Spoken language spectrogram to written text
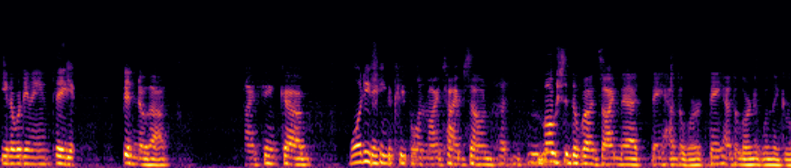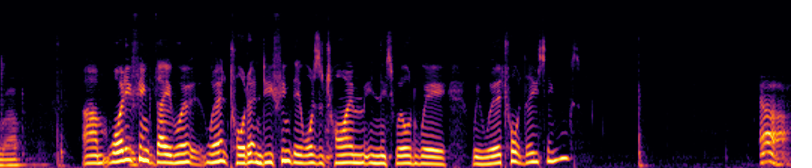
You know what i mean? They yeah. didn't know that. I think um, what do you think, think, the people in my time zone uh, most of the ones i met they had to learn they had to learn it when they grew up. Um, why do you think they were, weren't taught it? And do you think there was a time in this world where we were taught these things? Yeah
